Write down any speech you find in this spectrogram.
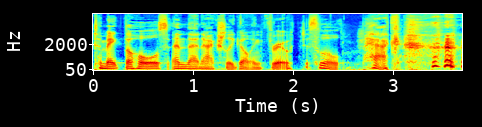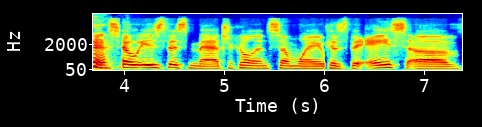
to make the holes and then actually going through. Just a little hack. and so is this magical in some way? Because the ace of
